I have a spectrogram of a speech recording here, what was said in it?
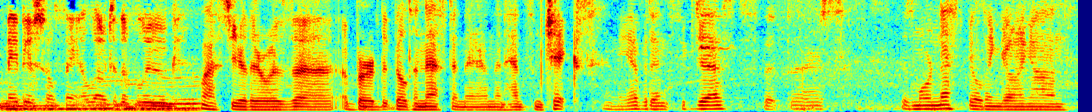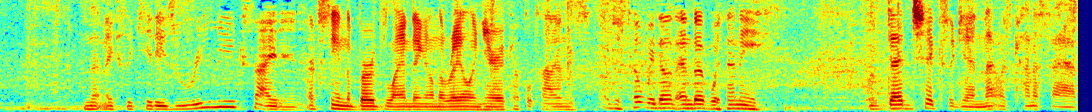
Maybe she'll say hello to the vlog. Last year there was uh, a bird that built a nest in there and then had some chicks. And the evidence suggests that there's there's more nest building going on. And that makes the kitties really excited. I've seen the birds landing on the railing here a couple times. I just hope we don't end up with any Dead chicks again. That was kind of sad.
